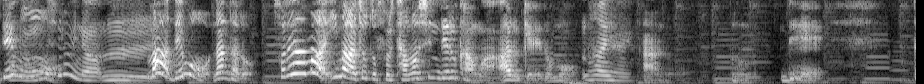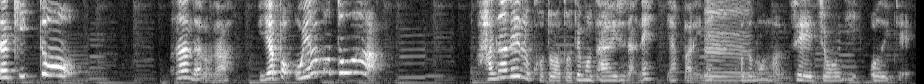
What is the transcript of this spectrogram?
で面も、白いな。うん。まあでも、なんだろう。それはまあ今はちょっとそれ楽しんでる感はあるけれども、はいはい。あの、うん。で、だきっと、なんだろうな。やっぱ親元は、離れることはとても大事だね。やっぱりね。うん子供の成長において。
